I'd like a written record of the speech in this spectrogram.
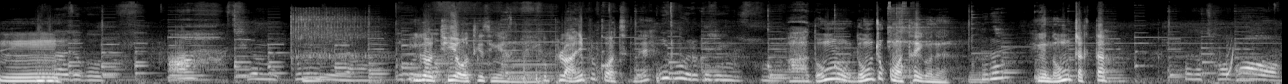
음. 그래가지고 아 지금 고민 중이야 이거, 이거 뒤에 어떻게 생겼는데? 이거 별로 안 예쁠 것 같은데? 이거 이렇게 생겼어 아 너무 너무 조그맣다 이거는. 그래? 이건 너무 작다. 그래서 저거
